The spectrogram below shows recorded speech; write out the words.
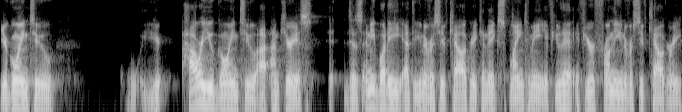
You're going to you're, how are you going to I, i'm curious does anybody at the university of calgary can they explain to me if you if you're from the university of calgary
